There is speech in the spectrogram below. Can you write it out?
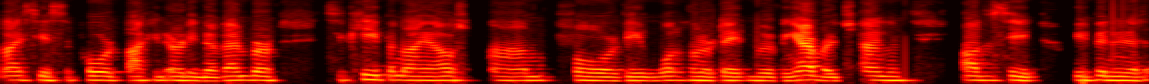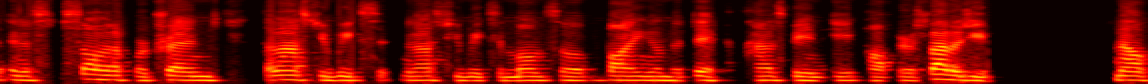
nicely as support back in early November. So keep an eye out um, for the 100-day moving average. And obviously, we've been in a, in a solid upward trend the last few weeks, the last few weeks and months. So buying on the dip has been a popular strategy. Now,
